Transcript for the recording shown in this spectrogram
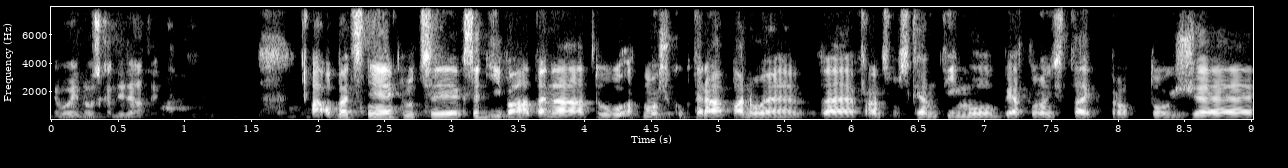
nebo jednou z kandidátek. A obecně, kluci, jak se díváte na tu atmosféru, která panuje ve francouzském týmu biatlonistek, protože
